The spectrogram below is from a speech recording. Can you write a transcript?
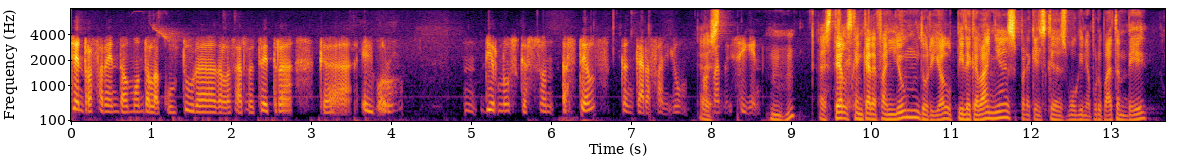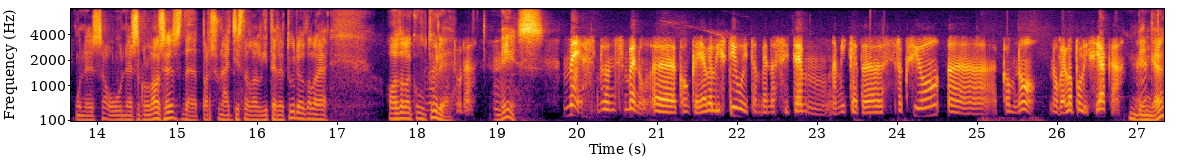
gent referent del món de la cultura, de les arts, etc, que ell vol dir-nos que són estels que encara fan llum, Est... no hi siguin. Mm -hmm. Estels que encara fan llum, d'Oriol Pi de Cabanyes, per aquells que es vulguin apropar també unes, o unes gloses de personatges de la literatura o de la, o de la cultura. La cultura. Mm. Més. Bueno, eh, com que ja ve l'estiu i també necessitem una mica de distracció, eh, com no, novel·la policiaca. Eh? Vinga.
